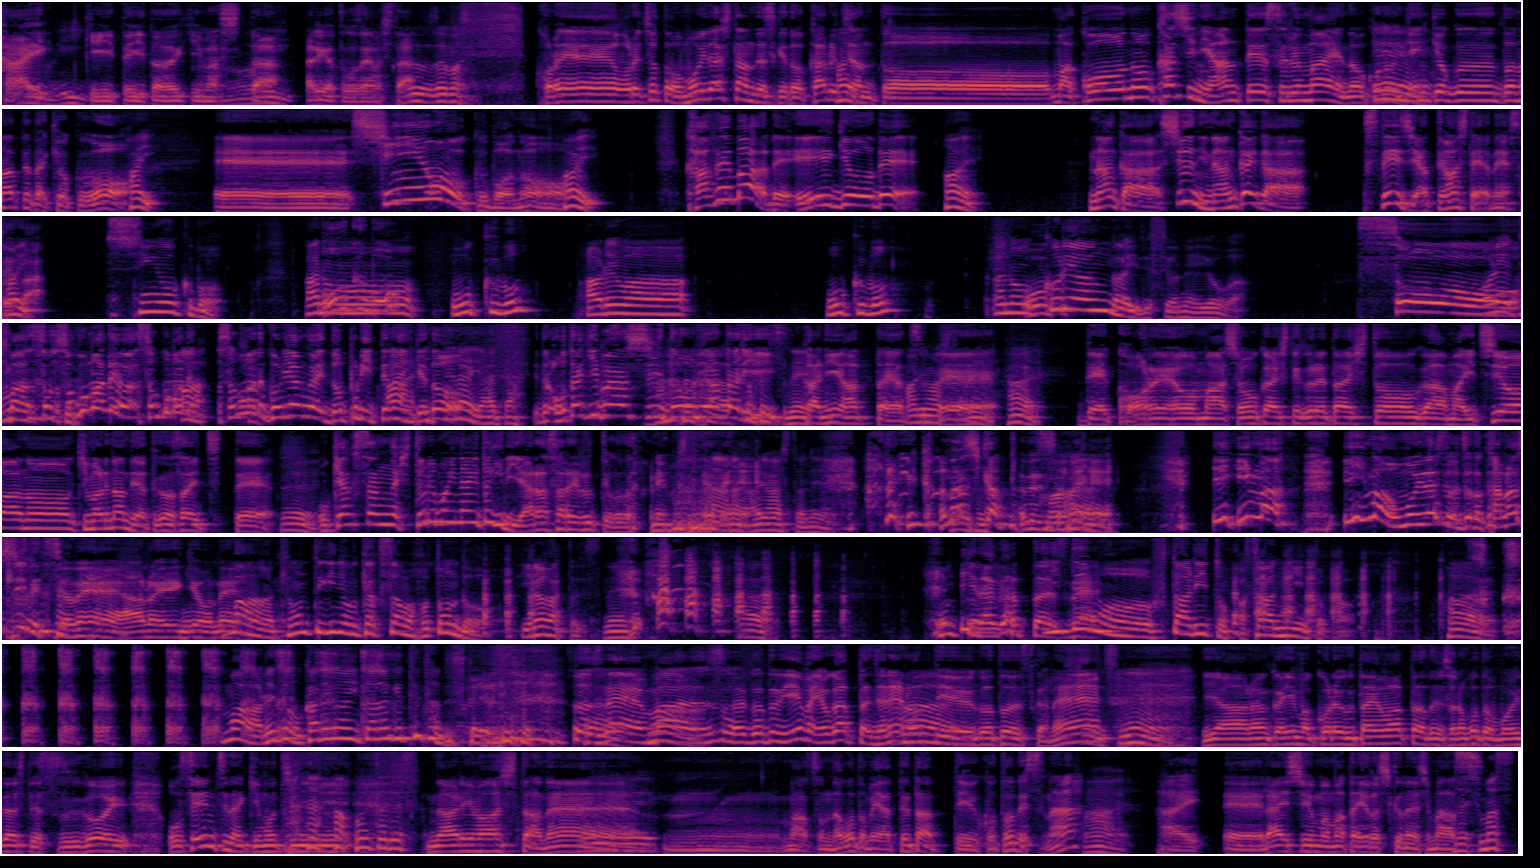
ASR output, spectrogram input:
はい、はい聞いていただきました。はい。ありがとうございました。ありがとう。ございます。これ、俺ちょっと思い出したんですけど、カルちゃんと、まあ、この歌詞に安定する前の、このええ。原曲となってた曲を、はい。えー新大久保のはい。カフェバーで営業で、はい。なんか週に何回かステージやってましたよね、そういえば。はい。新大久保。あのー大久保？大久保？あれは大久保？あの大コリアン街ですよね要は。そう。う、まあ、そ、そこまでは、そこまあで、そこまでコリアン街どっぷり行ってないけど、おたき橋通りあたり かにあったやつで。ね、はい。で、これをまあ紹介してくれた人が、まあ一応あの、決まりなんでやってくださいっつって、ええ。お客さんが一人もいない時にやらされるっていうことがありましたよはい ありね。ましたね。あれ悲しかったですよね。はい今、今思い出してもちょっと悲しいですよね、あの営業ね。まあ基本的にお客さんはほとんどいなかったですね。はい。本当に。いなかったですね。いても2人とか3人とか。はいまああれでお金がいただけてたんですからね そうですね。はいまあ、そういうことで言えばよかったんじゃねえのはいっていうことですかね。そうですねいやーなんか今これ歌い終わった後にそのことを思い出してすごいおセンチな気持ちに なりましたね。えーうん。まあそんなこともやってたっていうことですな。はいはい。えー来週もまたよろしくお願いしますお願いし。ます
